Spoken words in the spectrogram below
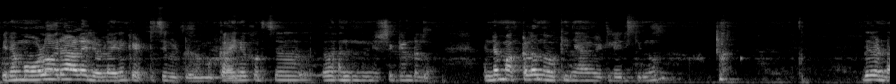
പിന്നെ മോൾ ഒരാളല്ലേ ഉള്ളൂ. അതിനെ കെട്ടിച്ച് വിട്ടു. നമുക്ക് അതിനെക്കുറിച്ച് അന്വേഷിക്കണ്ടല്ലോ. എന്റെ മക്കളെ നോക്കി ഞാൻ വീട്ടിലിരിക്കുന്നു. ഇത് കണ്ട?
